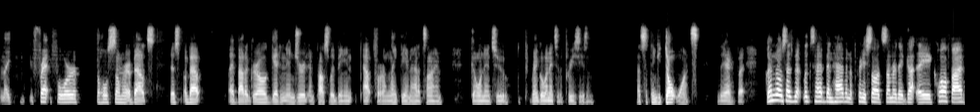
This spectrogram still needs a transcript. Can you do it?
like fret for the whole summer about this about about a girl getting injured and possibly being out for a lengthy amount of time going into going into the preseason. That's the thing you don't want there. But Glen Rose has been looks have been having a pretty solid summer. They got they qualified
